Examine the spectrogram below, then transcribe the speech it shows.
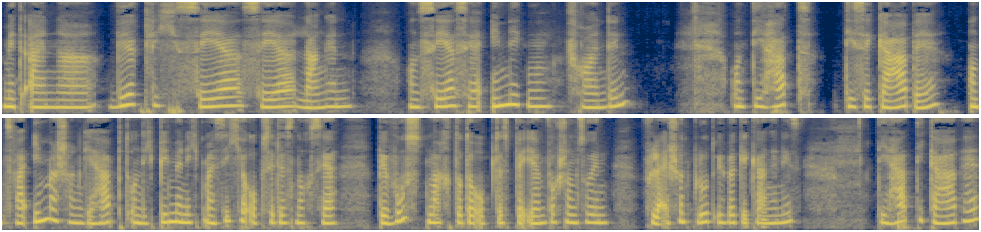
mit einer wirklich sehr, sehr langen und sehr, sehr innigen Freundin. Und die hat diese Gabe, und zwar immer schon gehabt, und ich bin mir nicht mal sicher, ob sie das noch sehr bewusst macht oder ob das bei ihr einfach schon so in Fleisch und Blut übergegangen ist. Die hat die Gabe,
